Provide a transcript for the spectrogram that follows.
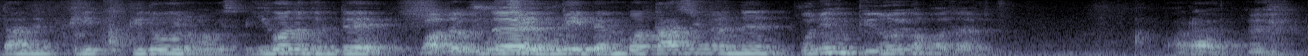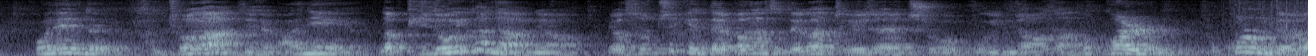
나는 비, 비동의로 가겠습니다. 이거는 근데 맞아요. 굳이 근데 우리 멤버 따지면은 본인은 비동의가 맞아요. 알아요. 네. 본인도요. 저는 아니에요. 아니에요. 나 비동의까지 아니야. 야 솔직히 내 방에서 내가 제일 잘 치고 그거 인정하잖아. 보컬룸 보컬은 내방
